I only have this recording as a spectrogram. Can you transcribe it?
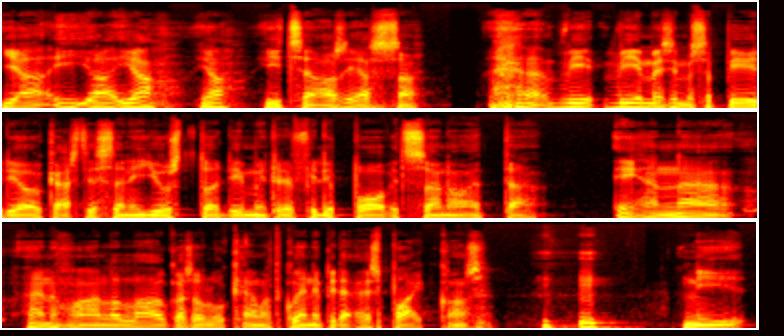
Ja, ja, ja, ja itse asiassa vi, viimeisimmässä videokästissä niin just tuo Dimitri Filipovic sanoi, että eihän nämä NHL laukaisulukemat, kun ei ne pidä edes paikkaansa. niin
